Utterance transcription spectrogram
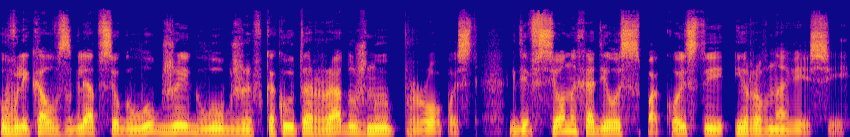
увлекал взгляд все глубже и глубже в какую-то радужную пропасть, где все находилось в спокойствии и равновесии.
